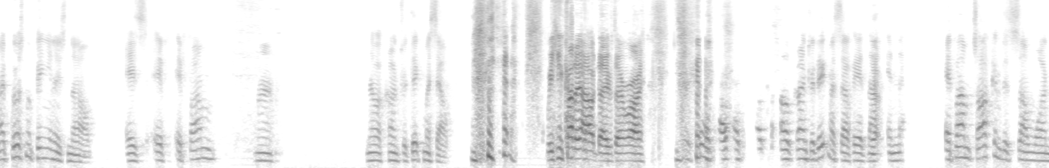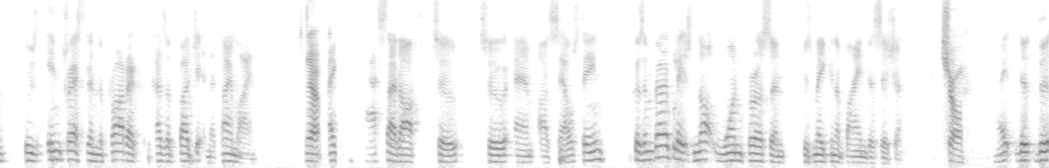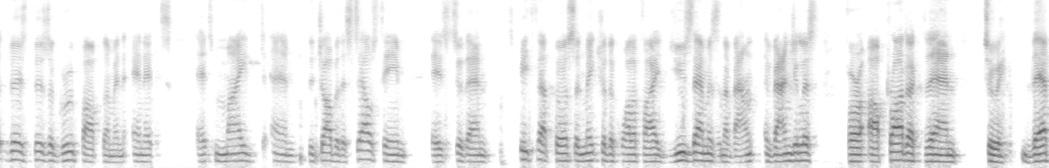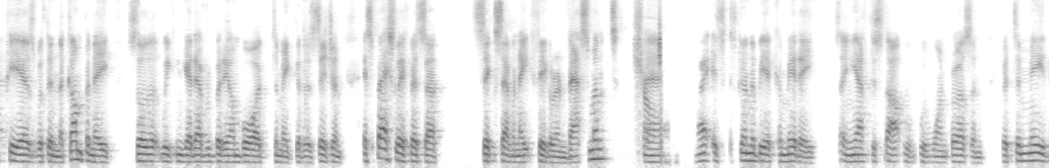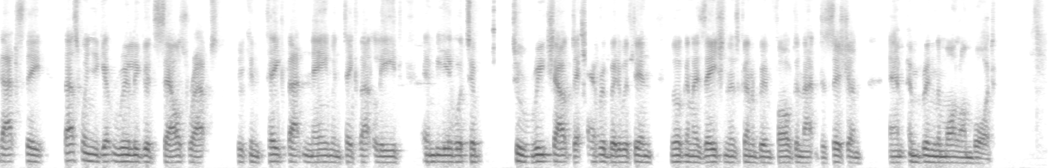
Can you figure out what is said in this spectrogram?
My personal opinion is no. Is if if I'm uh, now I contradict myself. we can cut it out, Dave. Don't worry. I'll, I'll, I'll, contradict myself here. That, yeah. and if I'm talking to someone who's interested in the product, has a budget and a timeline, yeah, I pass that off to to um, our sales team because invariably it's not one person who's making a buying decision. Sure. Right. The, the, there's there's a group of them, and and it's it's my and the job of the sales team is to then speak to that person, make sure they're qualified, use them as an evangelist for our product then to their peers within the company so that we can get everybody on board to make the decision, especially if it's a six, seven, eight figure investment. Sure. Uh, right? It's, it's going to be a committee. So you have to start with, with one person. But to me, that's the that's when you get really good sales reps who can take that name and take that lead and be able to to reach out to everybody within the organization that's going to be involved in that decision and, and bring them all on board.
